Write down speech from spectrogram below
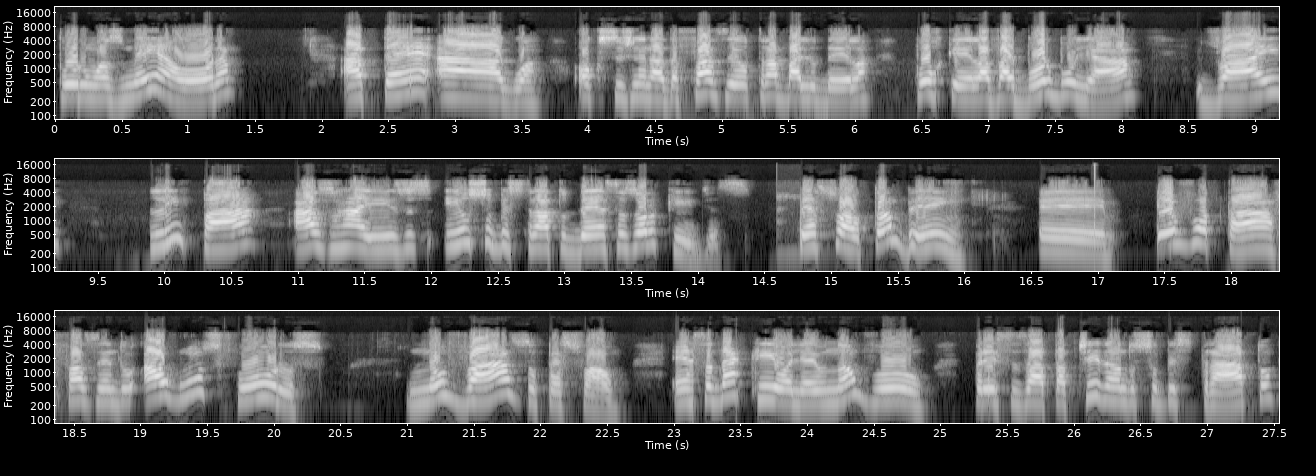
por umas meia hora, até a água oxigenada fazer o trabalho dela, porque ela vai borbulhar, vai limpar as raízes e o substrato dessas orquídeas. Pessoal, também é, eu vou estar tá fazendo alguns furos no vaso, pessoal. Essa daqui, olha, eu não vou precisar estar tá tirando o substrato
